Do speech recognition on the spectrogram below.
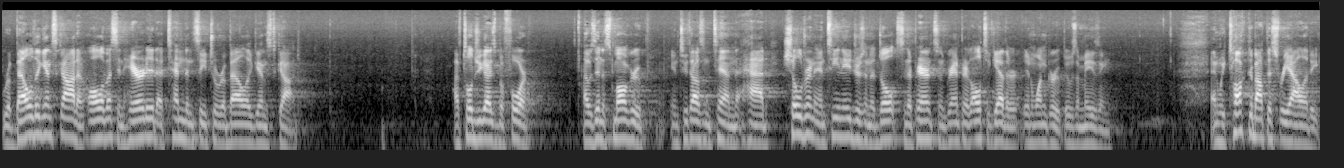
rebelled against God, and all of us inherited a tendency to rebel against God. I've told you guys before, I was in a small group in 2010 that had children and teenagers and adults and their parents and grandparents all together in one group. It was amazing. And we talked about this reality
